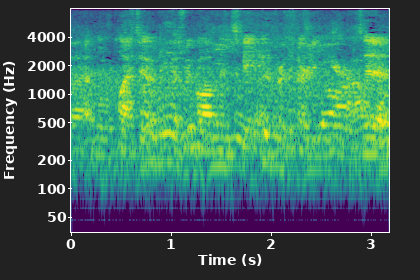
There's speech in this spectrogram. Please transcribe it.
that little plateau because we've all been skating for 30 years. Yeah.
